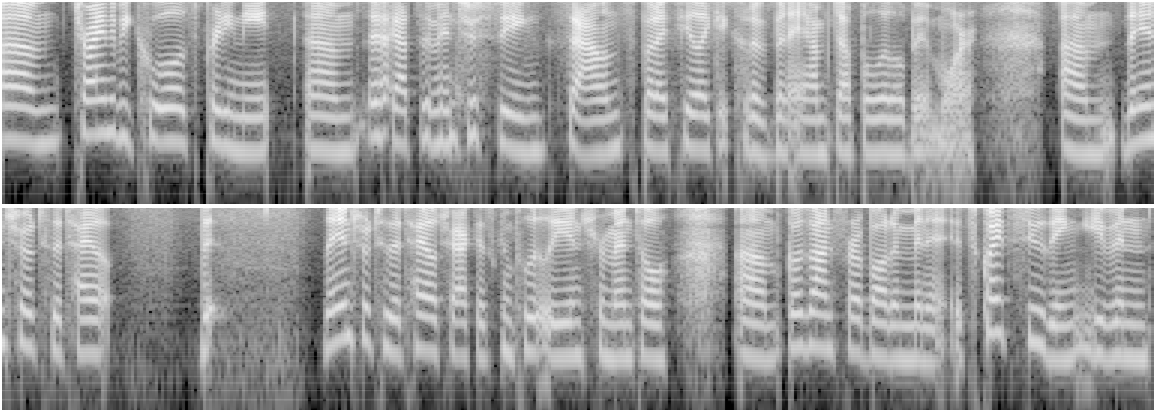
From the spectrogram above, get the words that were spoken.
Um, trying to be cool is pretty neat. Um, it's got some interesting sounds, but I feel like it could have been amped up a little bit more. Um, the intro to the title, the the intro to the title track is completely instrumental. Um, goes on for about a minute. It's quite soothing, even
